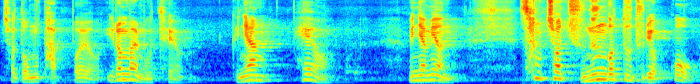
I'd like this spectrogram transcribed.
저 너무 바빠요. 이런 말 못해요. 그냥 해요. 왜냐하면 상처 주는 것도 두렵고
